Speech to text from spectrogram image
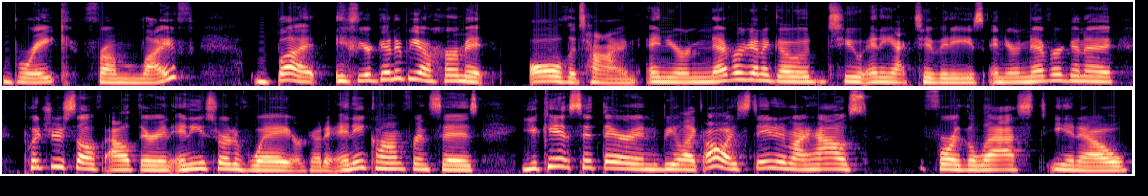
break from life. But if you're going to be a hermit all the time and you're never going to go to any activities and you're never going to put yourself out there in any sort of way or go to any conferences, you can't sit there and be like, "Oh, I stayed in my house for the last, you know,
